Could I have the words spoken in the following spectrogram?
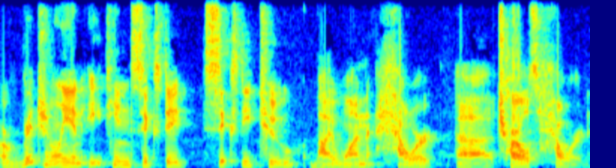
originally in 1862 by one Howard, uh, Charles Howard.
